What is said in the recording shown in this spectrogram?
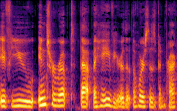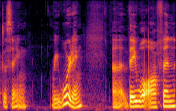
if you interrupt that behavior that the horse has been practicing rewarding, uh, they will often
